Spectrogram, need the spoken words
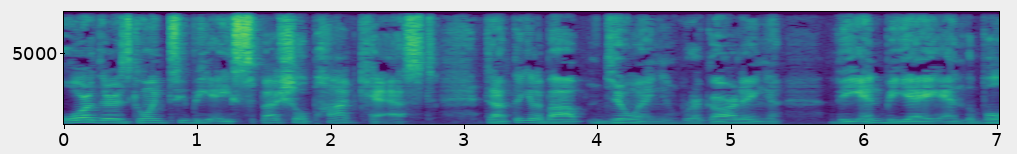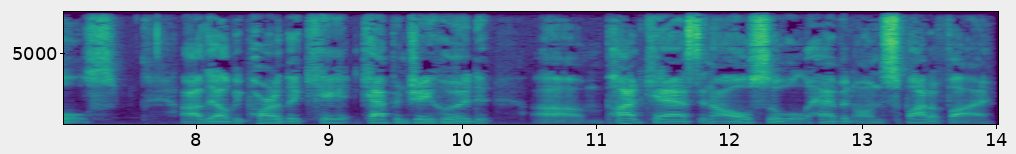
or there's going to be a special podcast that I'm thinking about doing regarding the NBA and the Bulls. Uh, that'll be part of the K- Cap and J Hood um, podcast, and I also will have it on Spotify.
